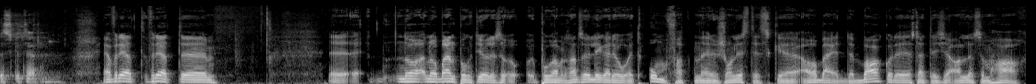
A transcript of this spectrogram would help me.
diskutere. Ja, fordi at, fordi at uh, når, når Brennpunkt gjør disse programmene, så ligger det jo et omfattende journalistisk eh, arbeid bak, og det er slett ikke alle som har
